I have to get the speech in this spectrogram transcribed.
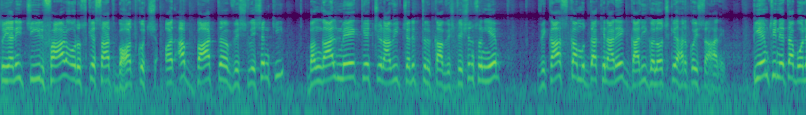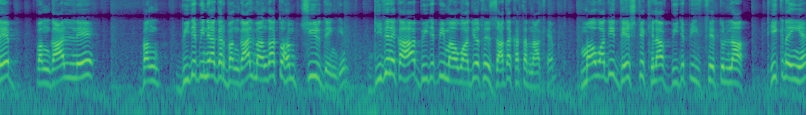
तो यानी चीरफाड़ और उसके साथ बहुत कुछ। और अब बात विश्लेषण की। बंगाल में के चुनावी चरित्र का विश्लेषण सुनिए। विकास का मुद्दा किनारे गाली गलौज के हर कोई सहारे। टीएमसी नेता बोले, बंगाल ने बंग बीजेपी ने अगर बंगाल मांगा तो हम चीर देंगे। डीजे ने कहा, बीजेपी माओवादियों से ज़्यादा खतरनाक है। माओवादी देश के खिलाफ बीजेपी से तुलना ठीक नहीं है।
